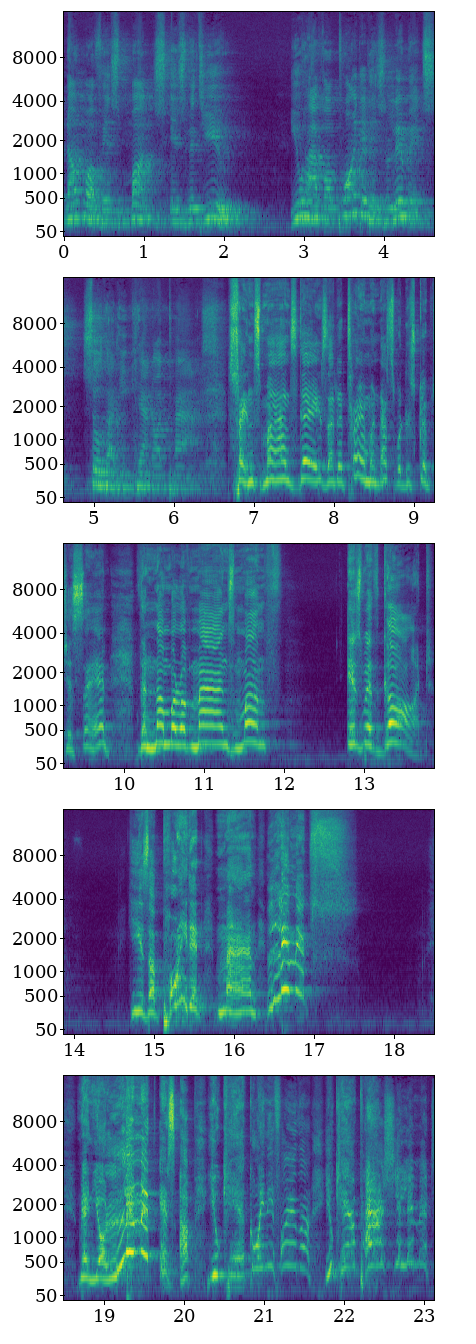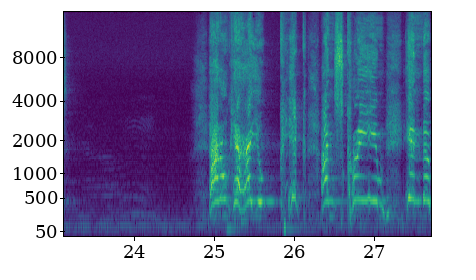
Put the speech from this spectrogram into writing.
number of his months is with you. You have appointed his limits so that he cannot pass. Since man's days are determined, that's what the scripture said. The number of man's month is with God. He has appointed man limits. When your limit is up, you can't go any further. You can't pass your limit. I don't care how you kick and scream in the,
